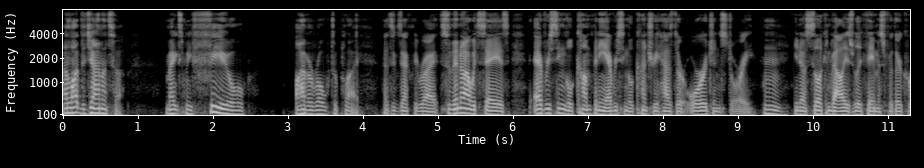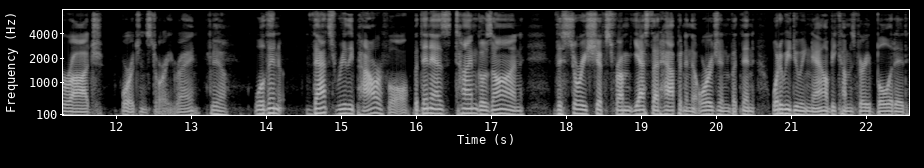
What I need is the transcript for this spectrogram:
And like the janitor, makes me feel I have a role to play. That's exactly right. So then I would say is every single company, every single country has their origin story. Hmm. You know, Silicon Valley is really famous for their garage origin story, right? Yeah. Well, then that's really powerful. But then as time goes on, the story shifts from yes, that happened in the origin, but then what are we doing now becomes very bulleted,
